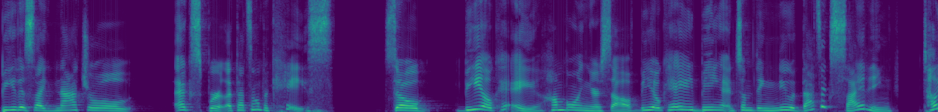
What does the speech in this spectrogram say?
be this like natural expert? Like that's not the case. So be okay humbling yourself. Be okay being at something new. That's exciting tell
